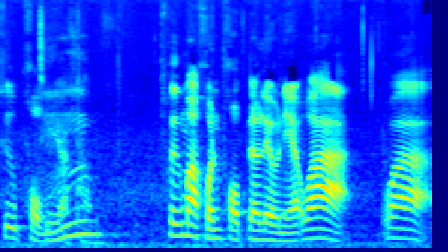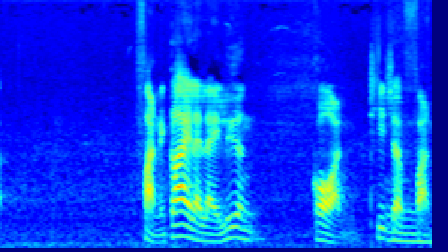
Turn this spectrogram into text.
คือผมที่อยากทเพิ่งมาค้นพบเร็วๆเนี้ยว่าว่าฝันใกล้หลาย ๆ เรื่องก่อนที่จะฝัน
